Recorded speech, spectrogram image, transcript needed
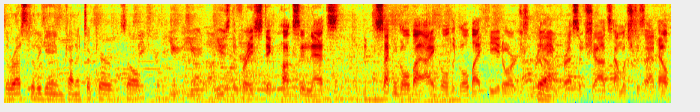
the rest of the game kind of took care of itself. You, you used the phrase stick pucks in nets the second goal by Eichel, the goal by Theodore, just really yeah. impressive shots. How much does that help?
